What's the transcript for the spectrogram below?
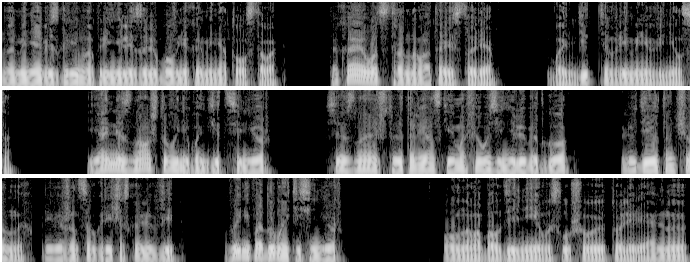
Но меня без грима приняли за любовника меня толстого. Такая вот странноватая история. Бандит тем временем винился. «Я не знал, что вы не бандит, сеньор. Все знают, что итальянские мафиози не любят го... людей утонченных, приверженцев греческой любви. Вы не подумайте, сеньор». В полном обалдении выслушиваю то ли реальную,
